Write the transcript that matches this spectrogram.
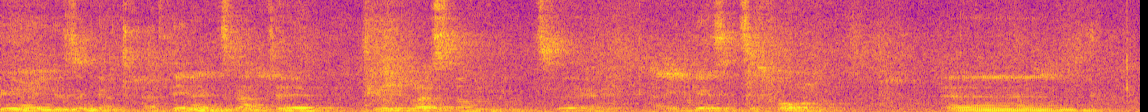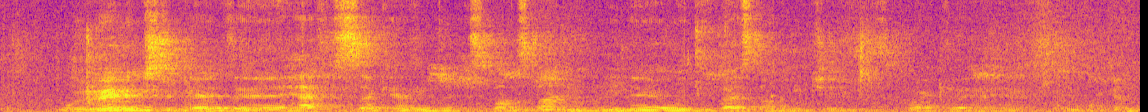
we are using Athena. It's not a pure Presto guess it's a four. And we managed to get a half a second response time in, uh, with Presto, which is quite uh, significant.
